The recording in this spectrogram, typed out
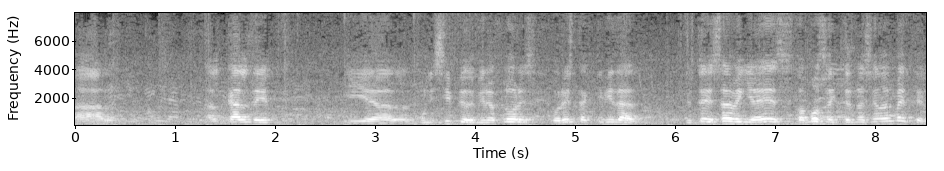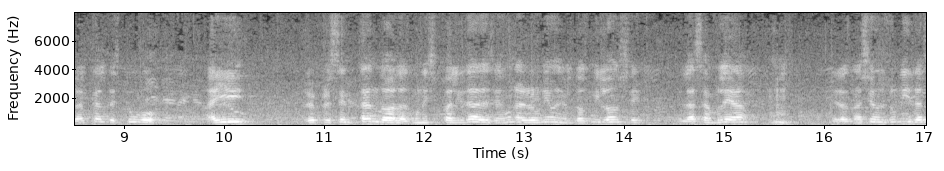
al alcalde y al municipio de Miraflores por esta actividad ustedes saben ya es famosa internacionalmente. El alcalde estuvo ahí representando a las municipalidades en una reunión en el 2011 en la Asamblea de las Naciones Unidas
